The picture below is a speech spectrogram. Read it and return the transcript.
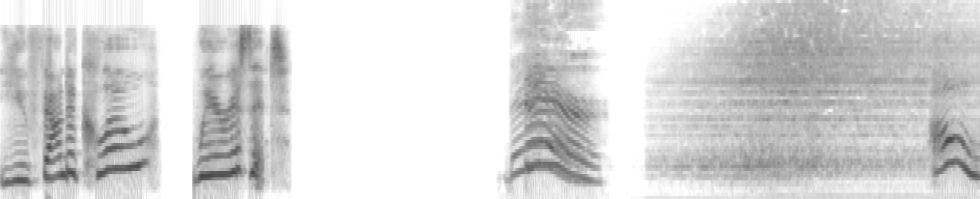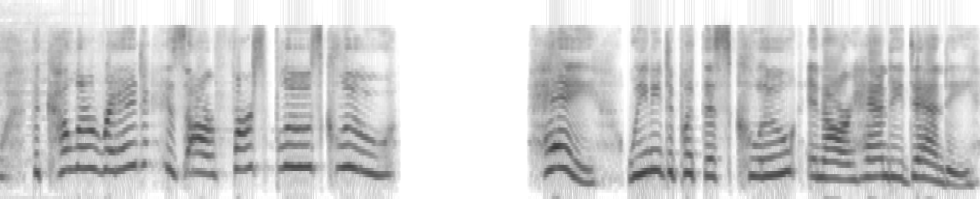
You found a clue? Where is it? There! Oh, the color red is our first Blue's clue. Hey, we need to put this clue in our handy dandy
